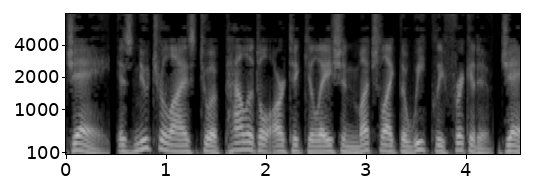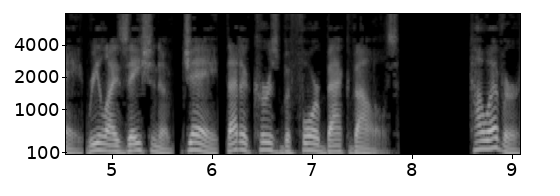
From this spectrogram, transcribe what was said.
j is neutralized to a palatal articulation much like the weakly fricative j realization of j that occurs before back vowels. However,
